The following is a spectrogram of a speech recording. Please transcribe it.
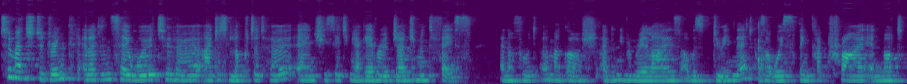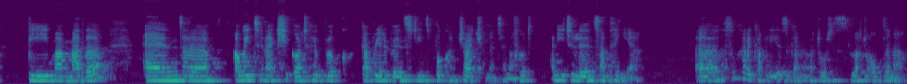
too much to drink, and I didn't say a word to her. I just looked at her, and she said to me, I gave her a judgment face. And I thought, oh my gosh, I didn't even realize I was doing that because I always think I try and not be my mother. And uh, I went and actually got her book, Gabriela Bernstein's book on judgment. And I thought, I need to learn something here. Uh, so quite a couple of years ago. My daughter's a lot older now.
